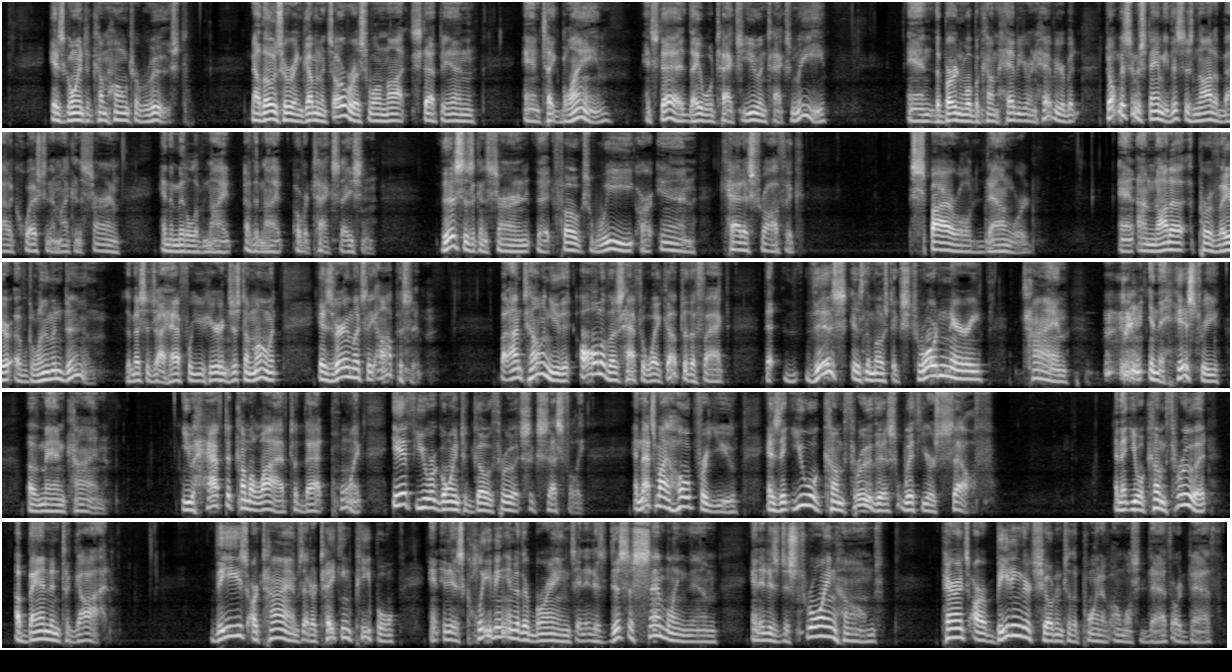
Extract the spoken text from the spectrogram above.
is going to come home to roost. Now, those who are in governance over us will not step in and take blame. Instead, they will tax you and tax me and the burden will become heavier and heavier. But don't misunderstand me. This is not about a question of my concern in the middle of night of the night over taxation. This is a concern that folks, we are in catastrophic spiral downward. And I'm not a purveyor of gloom and doom. The message I have for you here in just a moment is very much the opposite. But I'm telling you that all of us have to wake up to the fact that this is the most extraordinary time in the history of mankind. You have to come alive to that point if you are going to go through it successfully. And that's my hope for you is that you will come through this with yourself and that you will come through it abandoned to God. These are times that are taking people and it is cleaving into their brains and it is disassembling them and it is destroying homes. Parents are beating their children to the point of almost death or death.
